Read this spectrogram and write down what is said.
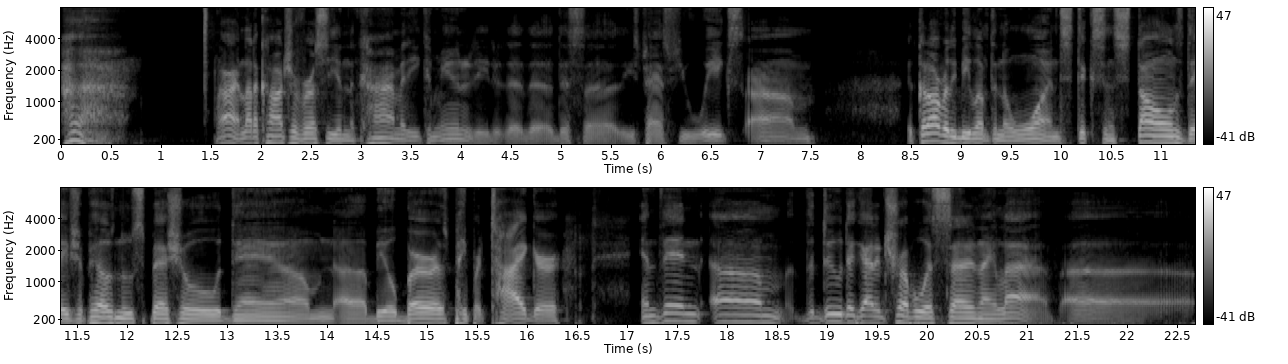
All right, a lot of controversy in the comedy community the, the, this uh, these past few weeks. Um, it could already be lumped into one. Sticks and Stones, Dave Chappelle's new special, damn, uh, Bill Burr's Paper Tiger, and then um, the dude that got in trouble with Saturday Night Live. Uh,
